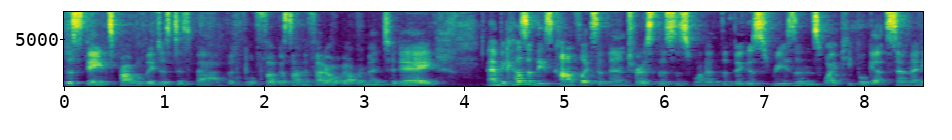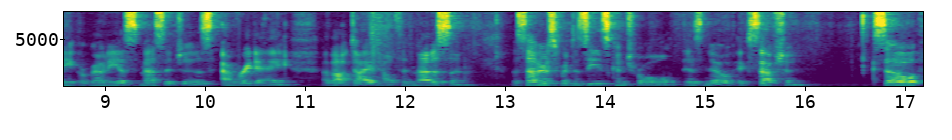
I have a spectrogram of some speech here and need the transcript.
the state's probably just as bad, but we'll focus on the federal government today. And because of these conflicts of interest, this is one of the biggest reasons why people get so many erroneous messages every day about diet, health, and medicine. The Centers for Disease Control is no exception. So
